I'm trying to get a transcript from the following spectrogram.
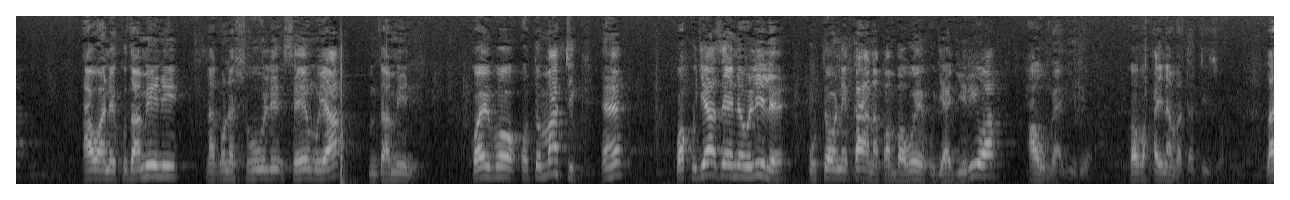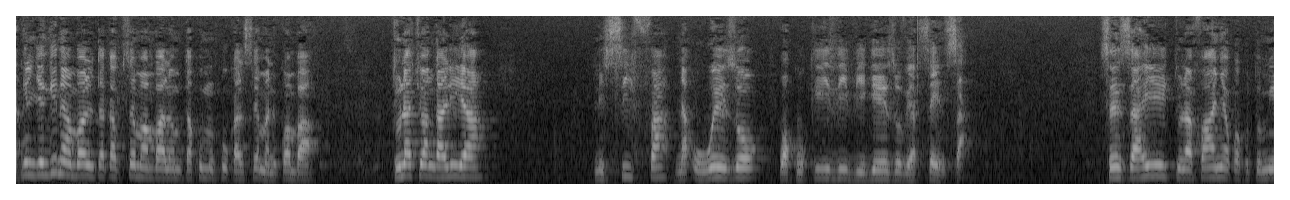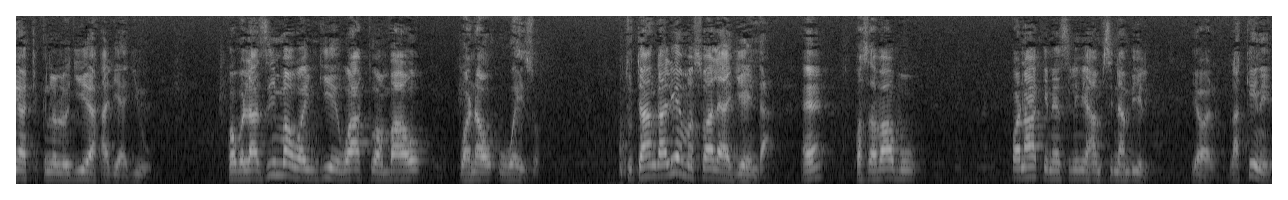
au anayekudhamini na kuna shughuli sehemu ya mdhamini. Kwa hivyo automatic eh, kwa kujaza eneo lile utaonekana kwamba wewe hujaajiriwa au umeajiriwa. Kwa hivyo haina matatizo. Lakini jingine ambalo nitaka kusema ambalo mtakwimu mkuu alisema ni kwamba tunachoangalia ni sifa na uwezo wa kukidhi vigezo vya sensa. Sensa hii tunafanya kwa kutumia teknolojia hali ya juu, kwa hivyo lazima waingie watu ambao wanao uwezo. Tutaangalia masuala ya ajenda eh, kwa sababu wanawake ni asilimia hamsini na mbili ya wale, lakini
